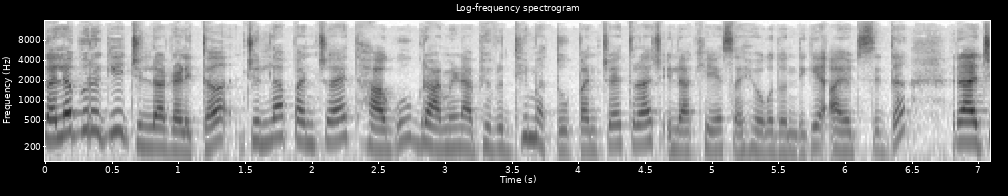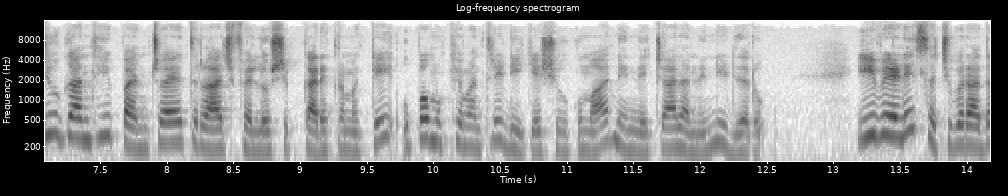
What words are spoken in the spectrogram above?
ಕಲಬುರಗಿ ಜಿಲ್ಲಾಡಳಿತ ಜಿಲ್ಲಾ ಪಂಚಾಯತ್ ಹಾಗೂ ಗ್ರಾಮೀಣಾಭಿವೃದ್ಧಿ ಮತ್ತು ಪಂಚಾಯತ್ ರಾಜ್ ಇಲಾಖೆಯ ಸಹಯೋಗದೊಂದಿಗೆ ಆಯೋಜಿಸಿದ್ದ ರಾಜೀವ್ ಗಾಂಧಿ ಪಂಚಾಯತ್ ರಾಜ್ ಫೆಲೋಶಿಪ್ ಕಾರ್ಯಕ್ರಮಕ್ಕೆ ಉಪಮುಖ್ಯಮಂತ್ರಿ ಡಿಕೆ ಶಿವಕುಮಾರ್ ನಿನ್ನೆ ಚಾಲನೆ ನೀಡಿದರು. ಈ ವೇಳೆ ಸಚಿವರಾದ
